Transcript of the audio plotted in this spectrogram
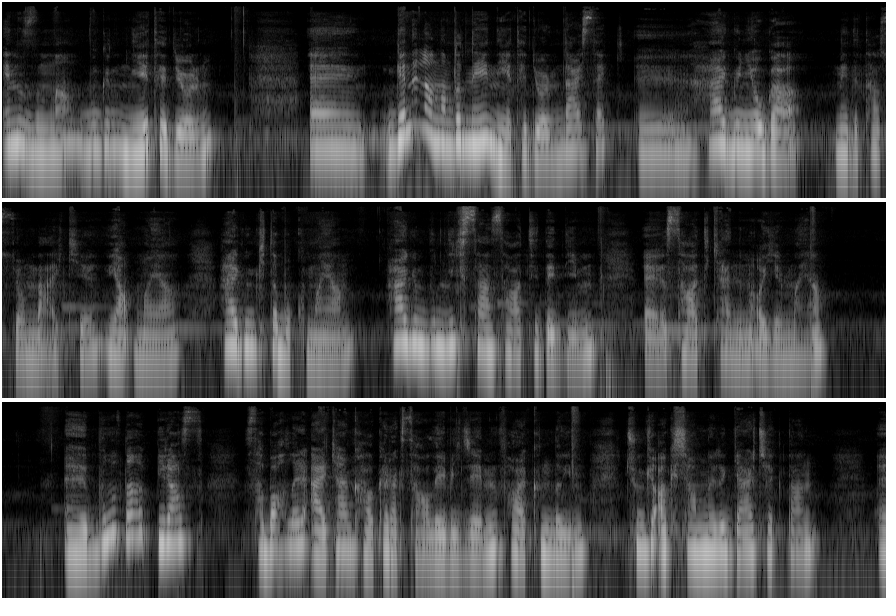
en azından bugün niyet ediyorum. Ee, genel anlamda neye niyet ediyorum dersek e, her gün yoga, meditasyon belki yapmaya, her gün kitap okumaya, her gün bu Niksen saati dediğim e, saati kendime ayırmaya. E, bunu da biraz sabahları erken kalkarak sağlayabileceğimin farkındayım. Çünkü akşamları gerçekten e,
